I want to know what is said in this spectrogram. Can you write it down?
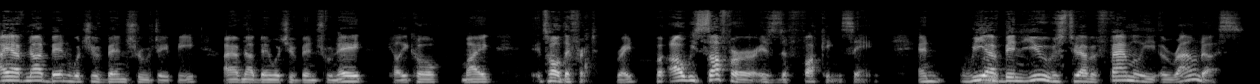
I have not been what you've been through, JP. I have not been what you've been through, Nate, Kelly Mike it's all different, right? But how we suffer is the fucking same. And we have been used to have a family around us.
